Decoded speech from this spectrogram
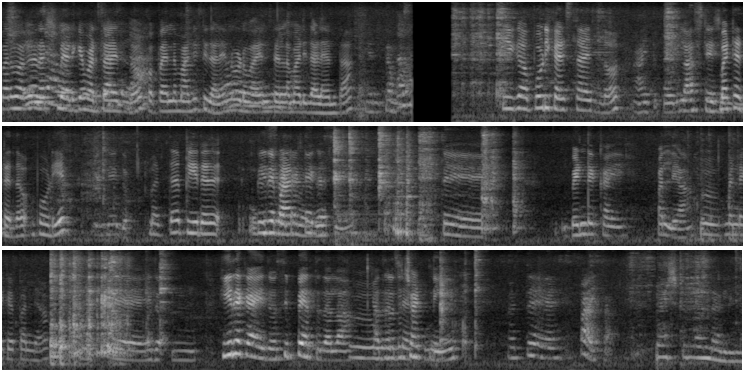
ಬರುವಾಗ ರಶ್ಮಿ ಅಡುಗೆ ಮಾಡ್ತಾ ಇದ್ಲು. ಪಾಪ ಎಲ್ಲ ಮಾಡಿಟ್ಟಿದ್ದಾಳೆ. ನೋಡುವ ಎಂತೆಲ್ಲ ಮಾಡಿದ್ದಾಳೆ ಅಂತ. ಈಗ ಪೋಡಿ ಕಾಯಿಸ್ತಾ ಇದ್ಲು. ಆಯ್ತು ಪೋಡಿ ಲಾಸ್ಟ್ ಸ್ಟೇಜ್ ಬಟಾಟೆದ ಪೋಡಿ. ಇದು ಮತ್ತೆ ಪೀರೆ ಬೀರೆ ಬಟಾಟೆ. ಗಸಿ. ಮತ್ತೆ ಬೆಂಡೆಕಾಯಿ ಪಲ್ಯ. ಬೆಂಡೆಕಾಯಿ ಪಲ್ಯ. ಮತ್ತೆ ಇದು ಹೀರೆಕಾಯಿ ಇದು ಸಿಪ್ಪೆ ಇರ್ತದಲ್ಲ ಅದರದ್ದು ಚಟ್ನಿ. ಮತ್ತೆ ಪಾಯಸ. ಅಷ್ಟು ಒಂದಾಗಲಿಲ್ಲ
